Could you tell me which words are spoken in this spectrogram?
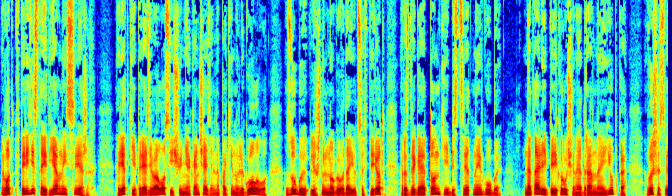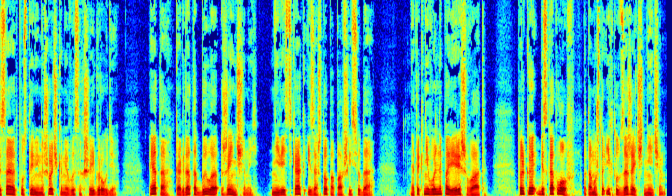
Вот впереди стоит явно из свежих. Редкие пряди волос еще не окончательно покинули голову, зубы лишь немного выдаются вперед, раздвигая тонкие бесцветные губы — на талии перекрученная дранная юбка, выше свисают пустыми мешочками высохшие груди. Это когда-то было женщиной, не весть как и за что попавшей сюда. Это к невольно поверишь в ад. Только без котлов, потому что их тут зажечь нечем.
